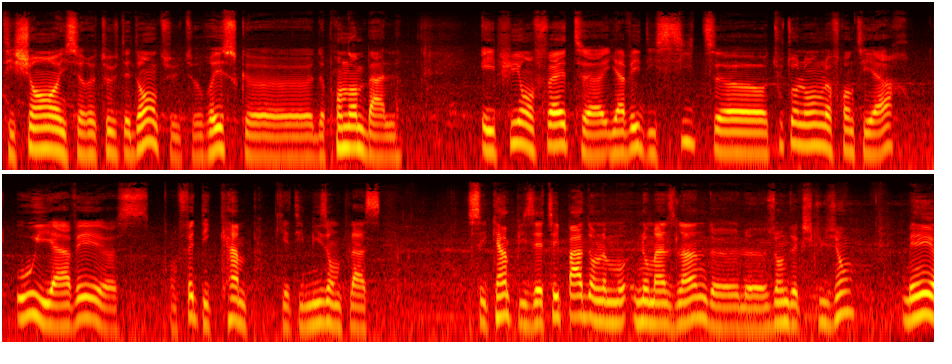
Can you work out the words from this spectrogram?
tes champs, ils se retrouvent dedans, tu, risques de prendre une balle. Et puis, en fait, il y avait des sites tout au long de la frontière où il y avait, en fait, des camps qui étaient mis en place. Ces camps, ils n'étaient pas dans le no man's land, la zone d'exclusion, mais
